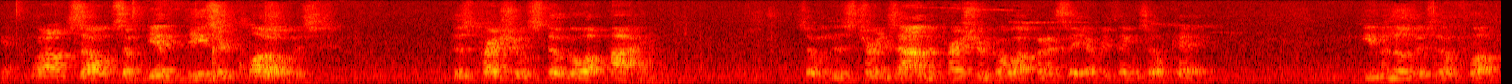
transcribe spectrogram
Yeah, Well, so, so if these are closed, this pressure will still go up high. So when this turns on, the pressure will go up and I say everything's okay, even though there's no flow.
